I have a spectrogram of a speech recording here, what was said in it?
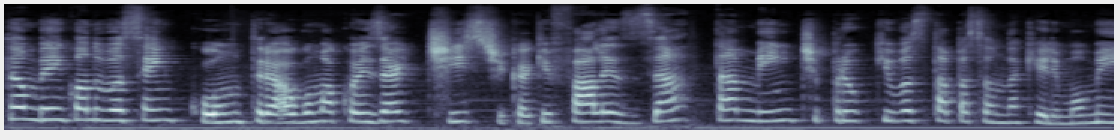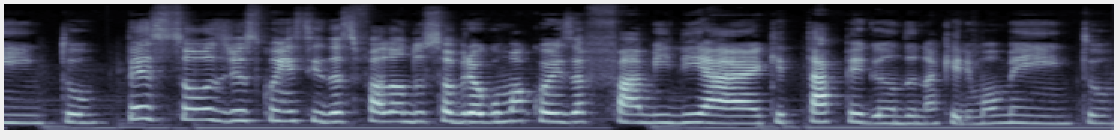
Também quando você encontra alguma coisa artística que fala exatamente para o que você está passando naquele momento. Pessoas desconhecidas falando sobre alguma coisa familiar que tá pegando naquele momento.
